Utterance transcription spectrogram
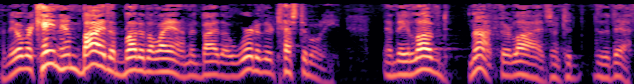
And they overcame him by the blood of the Lamb and by the word of their testimony. And they loved not their lives unto the death.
